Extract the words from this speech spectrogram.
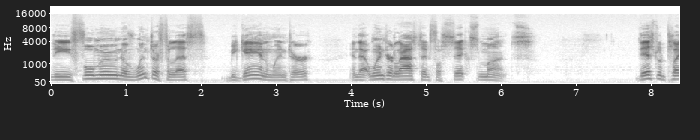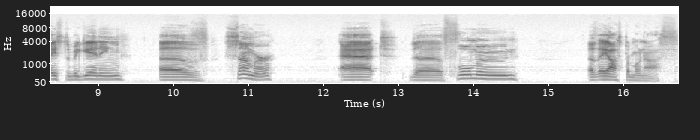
the full moon of Winterfelleth began winter, and that winter lasted for six months. This would place the beginning of summer at the full moon of Eastermonath,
